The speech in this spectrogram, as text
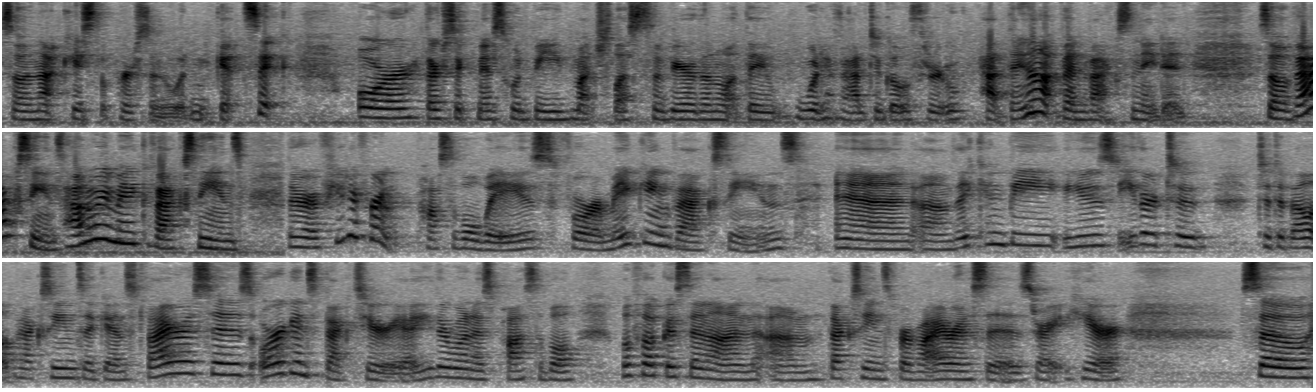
So in that case, the person wouldn't get sick or their sickness would be much less severe than what they would have had to go through had they not been vaccinated. So vaccines, how do we make vaccines? There are a few different possible ways for making vaccines and um, they can be used either to, to develop vaccines against viruses or against bacteria. Either one is possible. We'll focus in on um, vaccines for viruses right here. So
